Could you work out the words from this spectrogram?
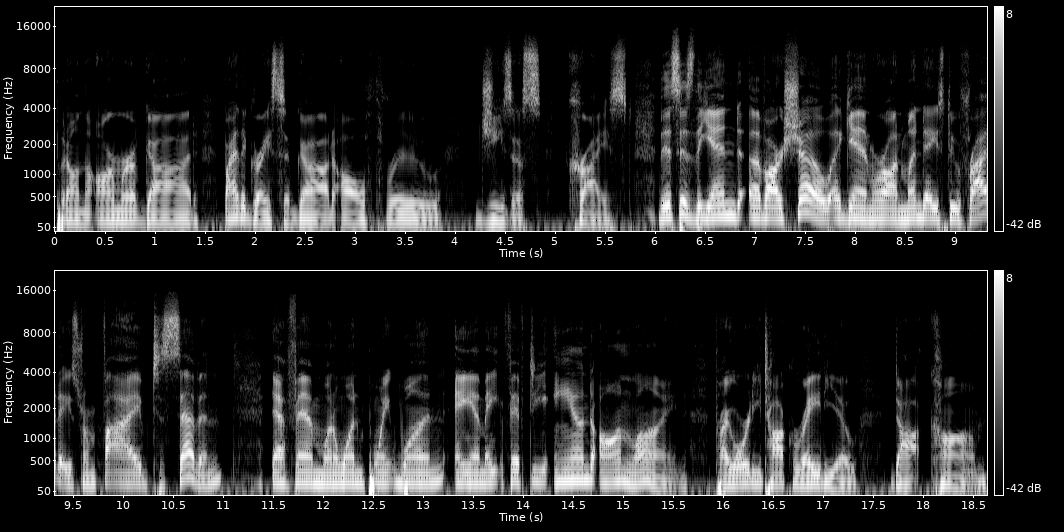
put on the armor of God by the grace of God all through Jesus Christ. This is the end of our show. Again, we're on Mondays through Fridays from 5 to 7, FM 101.1, AM 850, and online. Priority Talk Radio com.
